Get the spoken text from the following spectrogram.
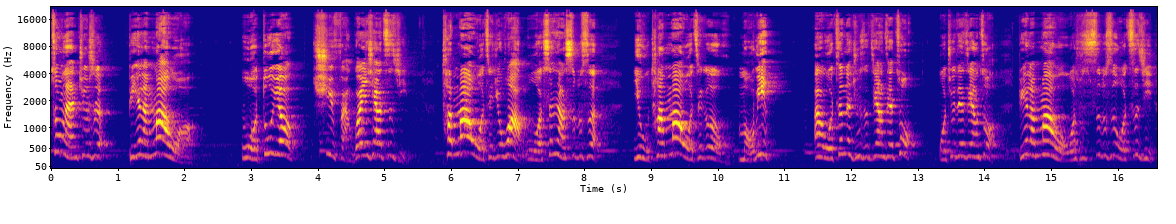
纵然就是别人骂我。我都要去反观一下自己，他骂我这句话，我身上是不是有他骂我这个毛病啊？我真的就是这样在做，我就在这样做。别人骂我，我是不是我自己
